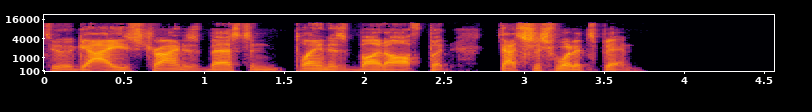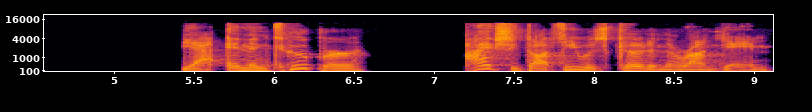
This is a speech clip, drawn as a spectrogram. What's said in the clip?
to a guy. He's trying his best and playing his butt off, but that's just what it's been. Yeah. And then Cooper, I actually thought he was good in the run game.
